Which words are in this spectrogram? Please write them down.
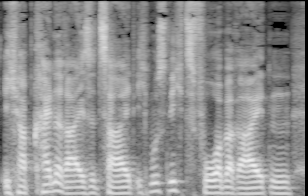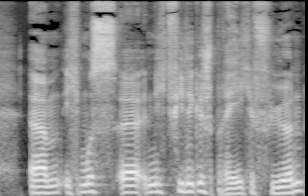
ich habe keine Reisezeit, ich muss nichts vorbereiten, ähm, ich muss äh, nicht viele Gespräche führen,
